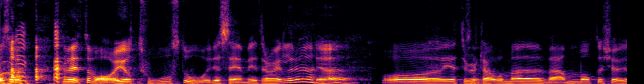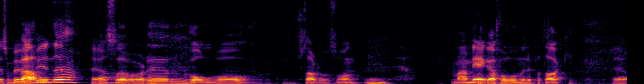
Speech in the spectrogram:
Også, du vet, det var jo to store semitrailere. Og jeg tror til og med van måtte kjøres på utvide. ja. Og så var det en Volvo Stardosvogn med megafoner på taket. Ja.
